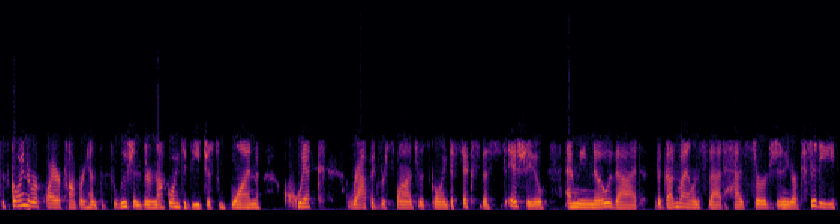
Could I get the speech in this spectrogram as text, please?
that's going to require comprehensive solutions. There's not going to be just one quick rapid response that's going to fix this issue. And we know that the gun violence that has surged in New York City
